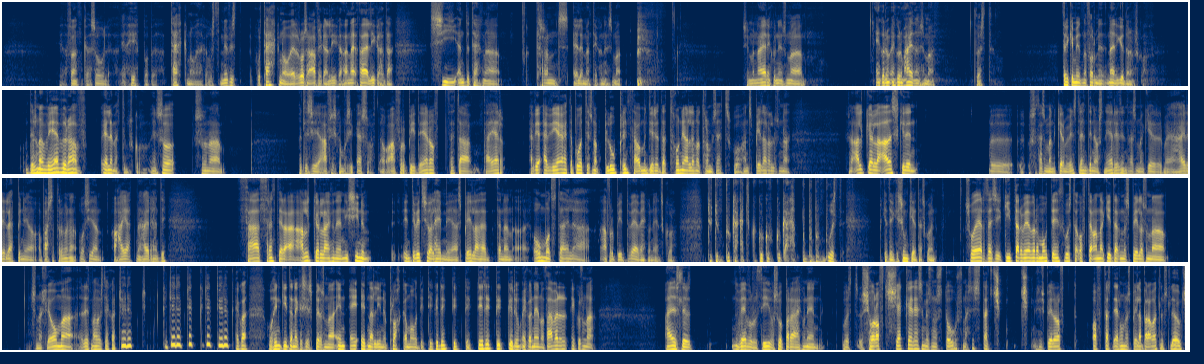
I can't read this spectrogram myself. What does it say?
eða funk eða soul eða, hip-hop eða techno eða eitthvað, mér finnst og sko, techno er rosa afrikan líka. Þannig það er líka þetta sí endur tekna trans element einhvern veginn sem að sem að næri einhvern veginn svona einhverjum, einhverjum hæðum sem að þú veist þryggja mítna formið næri gjötunum sko. Og þetta er svona vefur af elementum sko eins og svona öll þessi afríska músík er svo oft og afrobeat er oft þetta það er, ef ég, ef ég hætti að búa til svona blueprint þá myndi ég setja Tony Allen á trómusett sko, hann spilar alveg svona algjörlega aðskilin uh, það sem hann gerir með vinstrihendinni á snerilin, það sem hann gerir með hæri leppinni á, á bassatrómuna og síðan á hæjat með hæri hendi það þrendir algjörlega einhvern veginn í sínum individual heimi að spila þennan ómótstæðilega afrobeat vef einhvern veginn sko getur ekki sungið þetta sko en svo er þessi gítarvefur á móti þú veist að ofta er annar gítarinn að spila svona svona hljóma rithma, þú veist, eitthvað eitthvað og hinn gítarinn eitthvað að spila svona ein, einnar línu plokka móti eitthvað neina og það verður eitthvað svona æðislega vefur úr því og svo bara einhvern veginn Shore Oft Shekere sem er svona stór svona sista sem spilar oft, oftast er hún að spila bara á öllum slögum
